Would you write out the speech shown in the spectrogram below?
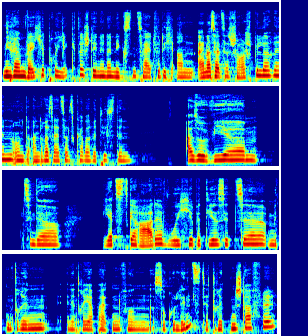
Miriam, welche Projekte stehen in der nächsten Zeit für dich an? Einerseits als Schauspielerin und andererseits als Kabarettistin. Also wir sind ja jetzt gerade, wo ich hier bei dir sitze, mittendrin in den Dreharbeiten von Sokulinz, der dritten Staffel.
